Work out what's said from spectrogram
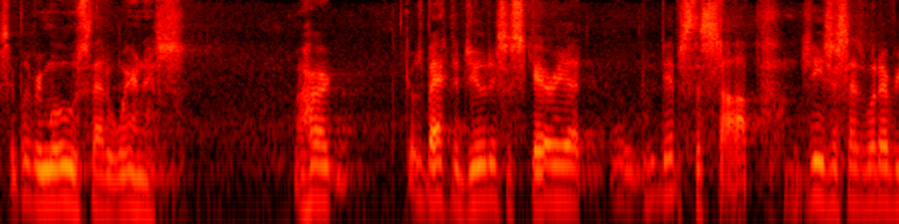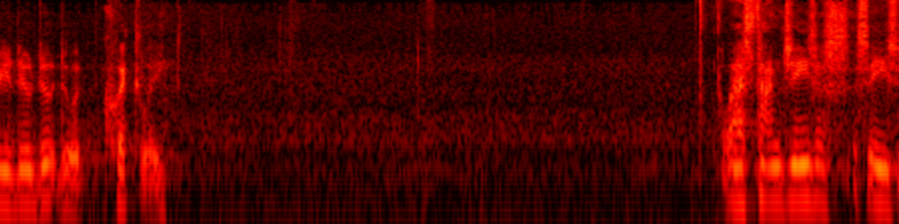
Simply removes that awareness. My heart goes back to Judas Iscariot, who dips the sop. Jesus says, Whatever you do, do it, do it quickly. Last time Jesus sees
